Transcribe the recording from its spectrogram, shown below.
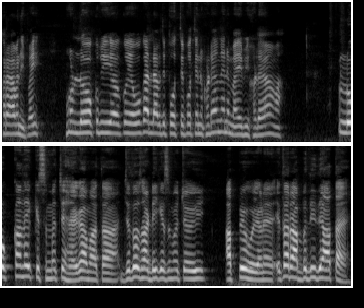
ਖਰਾਬ ਨਹੀਂ ਭਾਈ। ਹੁਣ ਲੋਕ ਵੀ ਕੋਈ ਉਹ ਗੱਲ ਆਪਦੇ ਪੋਤੇ ਪੋਤੇ ਨੂੰ ਖੜੇ ਹੁੰਦੇ ਨੇ ਮੈਂ ਵੀ ਖੜਿਆ ਵਾਂ। ਲੋਕਾਂ ਦੇ ਕਿਸਮਤ 'ਚ ਹੈਗਾ ਮਾਤਾ। ਜਦੋਂ ਸਾਡੀ ਕਿਸਮਤ 'ਚ ਹੋਈ ਆਪੇ ਹੋ ਜਾਣਾ। ਇਹ ਤਾਂ ਰੱਬ ਦੀ ਦਾਤ ਹੈ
